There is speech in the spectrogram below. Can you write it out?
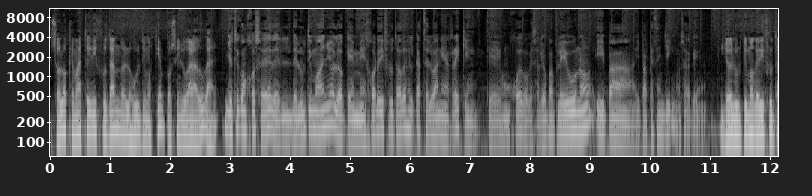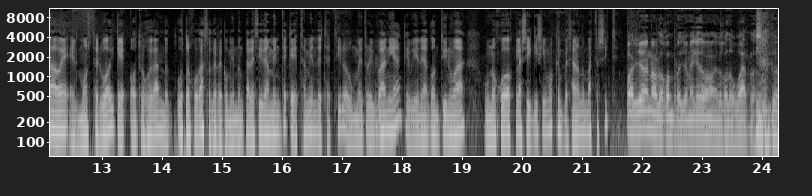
son los que más estoy disfrutando en los últimos tiempos, sin lugar a dudas. ¿eh? Yo estoy con José, ¿eh? del, del último año lo que mejor he disfrutado es el Castlevania Requiem, que es un juego que salió para Play 1 y para y pa PC Engine, o sea que Yo el último que he disfrutado es el Monster Boy, que es otro jugando, otro juegazo que recomiendo encarecidamente, que es también de este estilo, un Metroidvania que viene a continuar unos juegos clasiquísimos que empezaron en Master System. Pues yo no lo compro, yo me quedo el God of War, lo siento.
